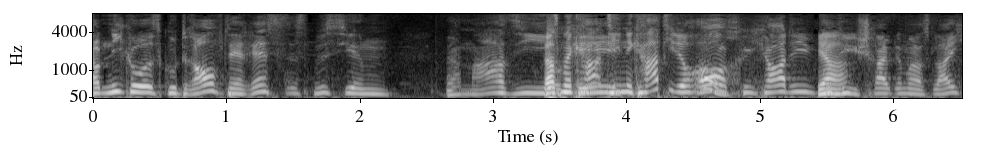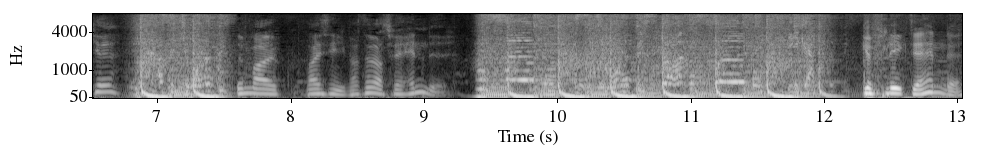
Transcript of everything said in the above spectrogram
Glaube, Nico ist gut drauf. Der Rest ist ein bisschen. Ja, Masi. Was mit okay. Kati? Die Kati doch Oh, auch. die Kati, Ja. die schreibt immer das Gleiche. Sind mal, weiß nicht, was sind das für Hände? Gepflegte Hände.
